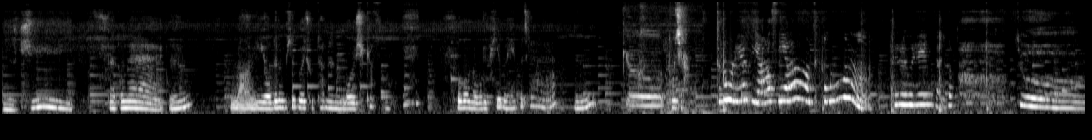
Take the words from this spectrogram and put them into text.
그렇지. 나동아, 응? 엄마, 이 여드름 피부에 좋다는 뭘 시켰어. 그걸로 우리 피부 해보자. 응? 큐, 도시락. 드럼을 해야지, 알았어요. 드럼. 드럼을 해. 나도. 자.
